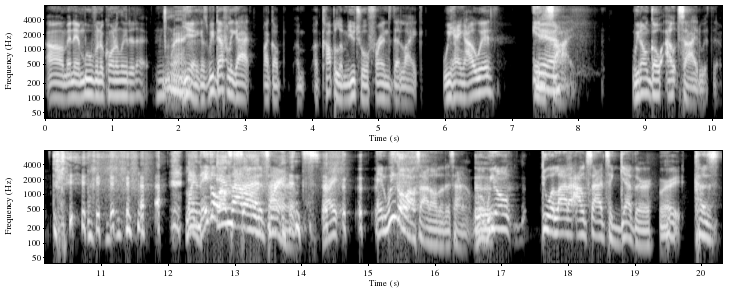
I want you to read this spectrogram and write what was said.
um, and then moving accordingly to that. right. Yeah, because we definitely got like a, a a couple of mutual friends that like we hang out with Yeah. Inside. We don't go outside with them. Like In- they go outside all the time, friends. right? And we go outside all of the time, but we don't do a lot of outside together Right. because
